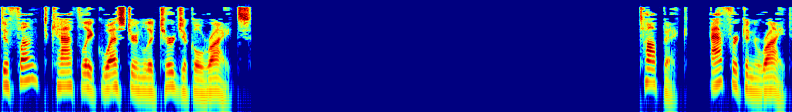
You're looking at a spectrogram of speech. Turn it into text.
Defunct Catholic Western liturgical rites African Rite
